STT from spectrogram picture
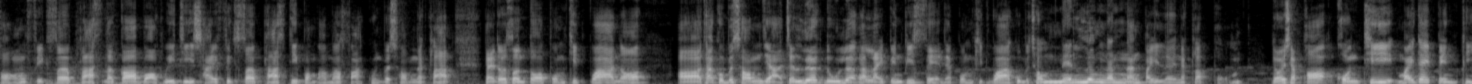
ของ Fixer Plus แล้วก็บอกวิธีใช้ Fixer Plus ที่ผมเอามาฝากคุณผู้ชมนะครับ แต่โดยส่วนตัวผมคิดว่าเนาะถ้าคุณผู้ชมอยากจะเลือกดูเรื่องอะไรเป็นพิเศษเนี่ยผมคิดว่าคุณผู้ชมเน้นเรื่องนั้นๆไปเลยนะครับผม โดยเฉพาะคนที่ไม่ได้เป็นพรี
